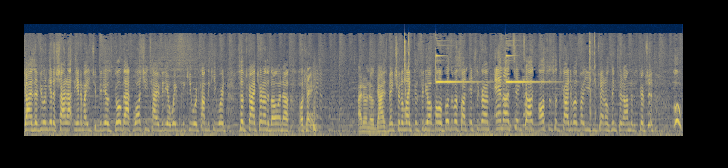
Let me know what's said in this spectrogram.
Guys, if you want to get a shout out at the end of my YouTube videos, go back, watch the entire video, wait for the keyword, comment the keyword, subscribe, turn on the bell, and uh, okay. I don't know, guys. Make sure to like this video, follow both of us on Instagram and on TikTok. Also, subscribe to both of our YouTube channels. Links are down in the description. Whew.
